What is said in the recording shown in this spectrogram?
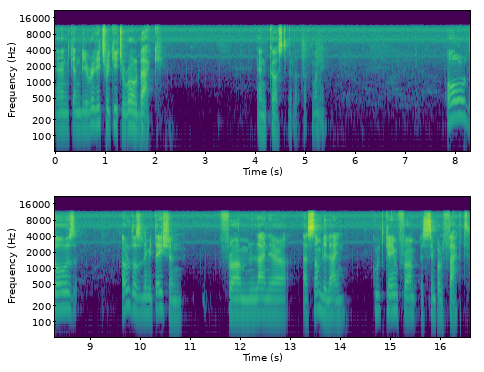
and can be really tricky to roll back and cost a lot of money. All those all those limitations from linear assembly line could came from a simple fact.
